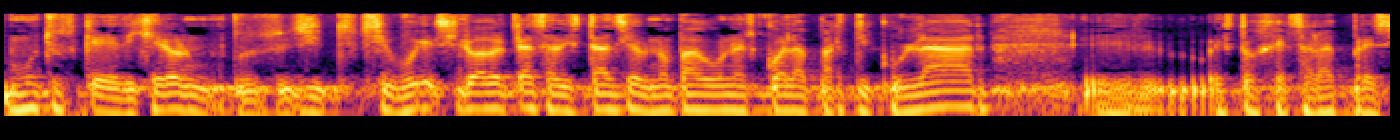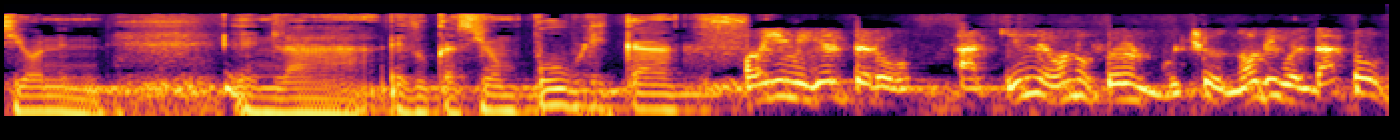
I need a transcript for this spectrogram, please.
muchos que dijeron, pues si, si, voy, si no va a haber clase a distancia, no pago una escuela particular, eh, esto ejercerá presión en, en la educación pública. Oye, Miguel, pero aquí en León no fueron muchos, ¿no? Digo, el dato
